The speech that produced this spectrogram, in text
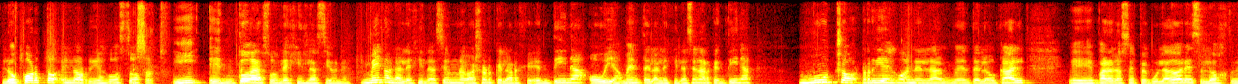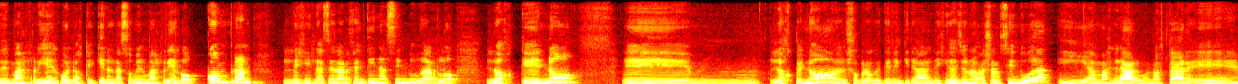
Lo corto es lo riesgoso Exacto. y en todas sus legislaciones, menos la legislación Nueva York que la Argentina, obviamente la legislación argentina, mucho riesgo en el ambiente local. eh, para los especuladores, los de más riesgo, los que quieren asumir más riesgo, compran legislación argentina sin dudarlo. Los que no, eh, los que no, yo creo que tienen que ir a legislación Nueva York sin duda y a más largo, no estar, eh,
